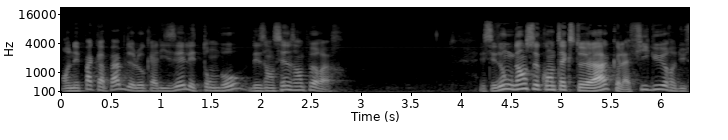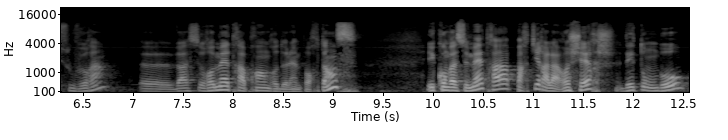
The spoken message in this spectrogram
on n'est pas capable de localiser les tombeaux des anciens empereurs. Et c'est donc dans ce contexte-là que la figure du souverain va se remettre à prendre de l'importance et qu'on va se mettre à partir à la recherche des tombeaux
